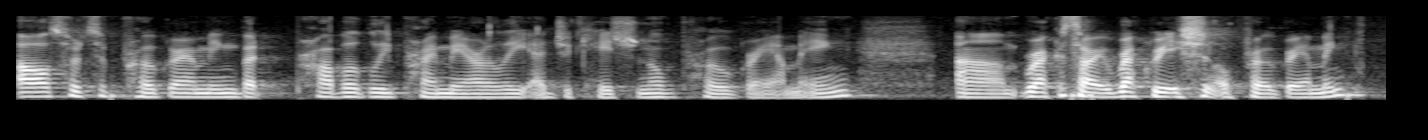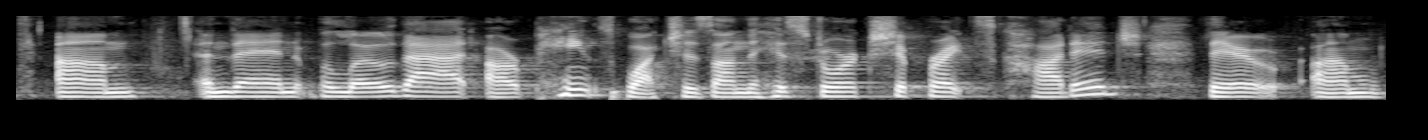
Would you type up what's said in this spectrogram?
all sorts of programming, but probably primarily educational programming. Um, rec- sorry, recreational programming. Um, and then below that are paint swatches on the historic Shipwrights Cottage. They um,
